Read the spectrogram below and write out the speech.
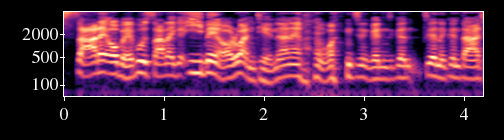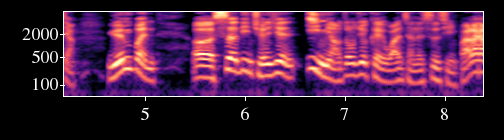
杀了欧北部杀了一个 email 乱填的那。我一直跟跟真的跟大家讲，原本。呃，设定权限一秒钟就可以完成的事情，把它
